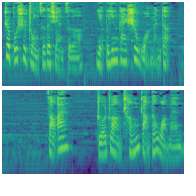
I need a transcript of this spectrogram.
这不是种子的选择，也不应该是我们的。早安，茁壮成长的我们。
